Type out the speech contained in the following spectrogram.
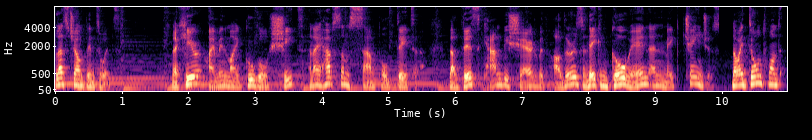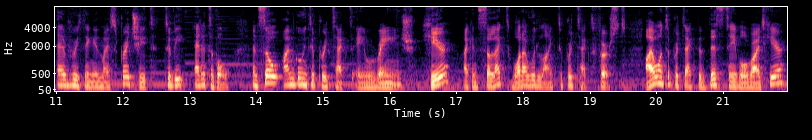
Let's jump into it. Now here I'm in my Google Sheet and I have some sample data. Now this can be shared with others and they can go in and make changes. Now I don't want everything in my spreadsheet to be editable and so I'm going to protect a range. Here I can select what I would like to protect first. I want to protect this table right here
